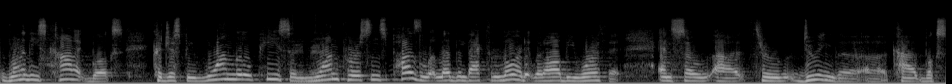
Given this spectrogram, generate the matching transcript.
one of these comic books could just be one little piece in one person's puzzle, it led them back to the Lord. It would all be worth it. And so uh, through doing the uh, comic books,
